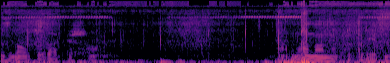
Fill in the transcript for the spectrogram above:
Знов туди пішов. А Воно не потрібно.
